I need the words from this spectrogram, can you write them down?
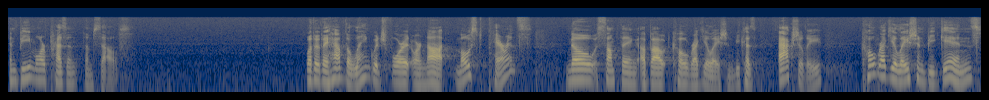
and be more present themselves. Whether they have the language for it or not, most parents know something about co regulation because actually, co regulation begins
